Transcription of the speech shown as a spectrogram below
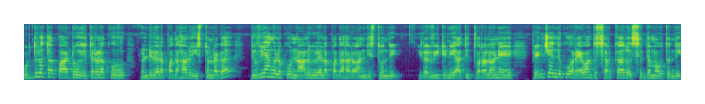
వృద్ధులతో పాటు ఇతరులకు రెండు వేల పదహారు ఇస్తుండగా దివ్యాంగులకు నాలుగు వేల పదహారు అందిస్తుంది. ఇక వీటిని అతి త్వరలోనే పెంచేందుకు రేవంత్ సర్కారు సిద్ధమవుతుంది.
